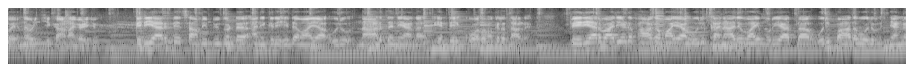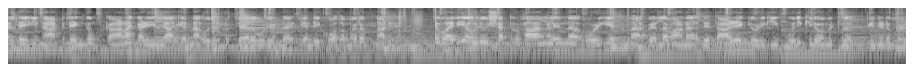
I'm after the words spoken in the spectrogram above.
വരുന്ന വഴിക്ക് കാണാൻ കഴിഞ്ഞു. പെരിയാറിന്റെ സാമീപ്യം കൊണ്ട് അനുഗ്രഹീതമായ ഒരു നാട് തന്നെയാണ് എന്റെ കോതമംഗലം നാട്. പെരിയാർ വാലിയുടെ ഭാഗമായ ഒരു കനാലുമായി മുറിയാത്ത ഒരു പാത പോലും ഞങ്ങളുടെ ഈ നാട്ടിലെങ്കും കാണാൻ കഴിയില്ല എന്ന ഒരു പ്രത്യേകത കൂടിയുണ്ട് എന്റെ ഈ കോതമംഗലം നാടിന്. വലിയ ഒരു ഷട്ടർ ഭാഗങ്ങളിൽ നിന്ന് ഒഴുകിയെത്തുന്ന വെള്ളമാണ് ഇത് താഴേക്ക് ഒഴുകി ഒരു കിലോമീറ്റർ പിന്നിടുമ്പോൾ.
